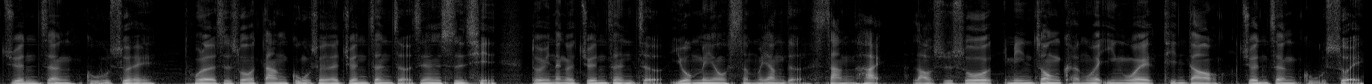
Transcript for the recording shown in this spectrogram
捐赠骨髓。或者是说，当骨髓的捐赠者这件事情，对于那个捐赠者有没有什么样的伤害？老实说，民众可能会因为听到捐赠骨髓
